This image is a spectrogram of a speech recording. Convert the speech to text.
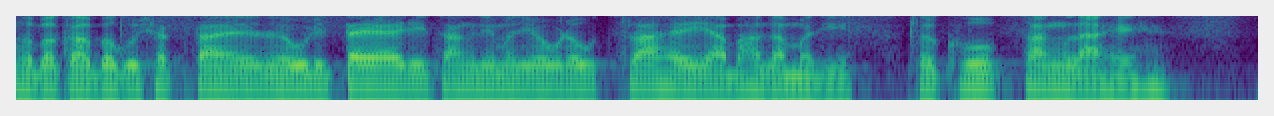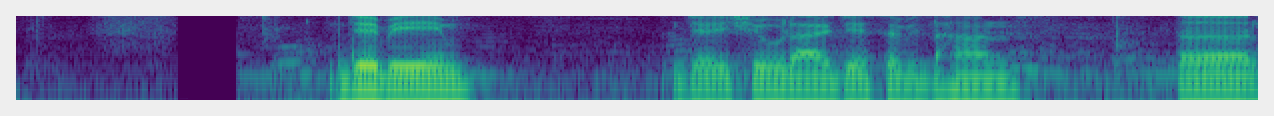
हे बघा बघू शकता एवढी तयारी चांगली म्हणजे एवढा उत्साह आहे या भागामध्ये. तर खूप चांगला आहे. जय भीम जय शिवराय जय संविधान. तर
